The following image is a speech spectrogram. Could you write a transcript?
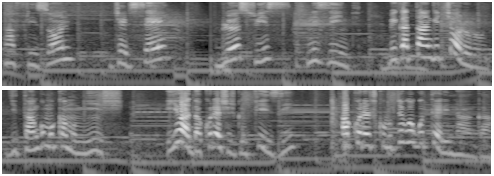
nka firizone jersey bleu suisse n'izindi. Bigatanga icyororo gitanga umukamo mwinshi. Iyo hadakoreshejwe imfizi hakoreshwa uburyo bwo gutera intanga.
